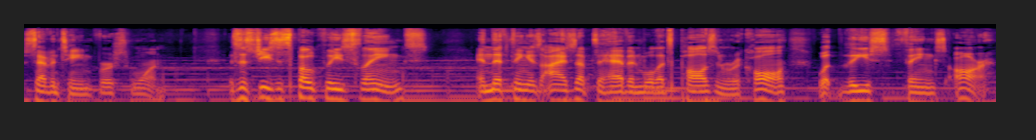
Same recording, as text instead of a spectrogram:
17, verse 1. It says, Jesus spoke these things, and lifting his eyes up to heaven, well, let's pause and recall what these things are.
